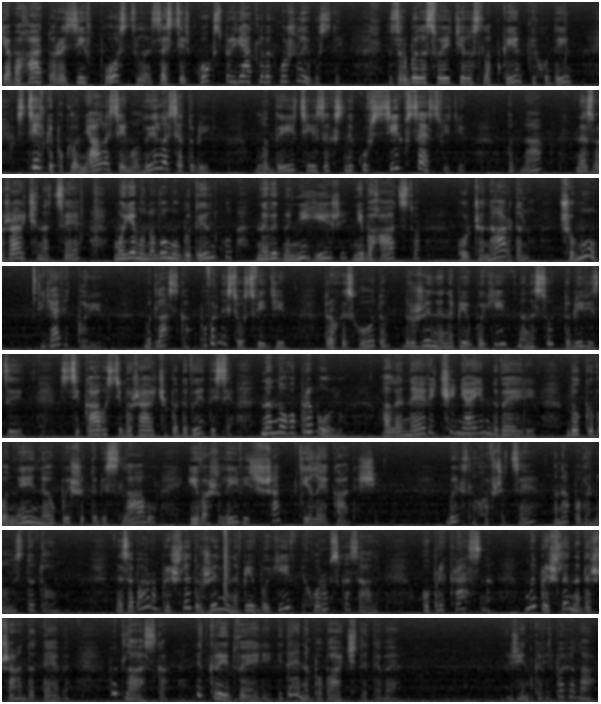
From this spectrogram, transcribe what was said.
я багато разів постила за стількох сприятливих можливостей, зробила своє тіло слабким і худим, стільки поклонялася і молилася тобі, владиці і захиснику всіх всесвітів. Однак, незважаючи на це, в моєму новому будинку не видно ні їжі, ні багатства. Отже, Нардано, чому? Я відповів будь ласка, повернися у свій дім. Трохи згодом дружини напівбогів нанесуть тобі візит, з цікавості бажаючи подивитися на новоприбулу, але не відчиняй їм двері, доки вони не опишуть тобі славу і важливість шат тіла Екадиші. Вислухавши це, вона повернулась додому. Незабаром прийшли дружини напівбогів і хором сказали О, прекрасна, ми прийшли на Дершан до тебе. Будь ласка, відкрий двері і дай нам побачити тебе. Жінка відповіла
